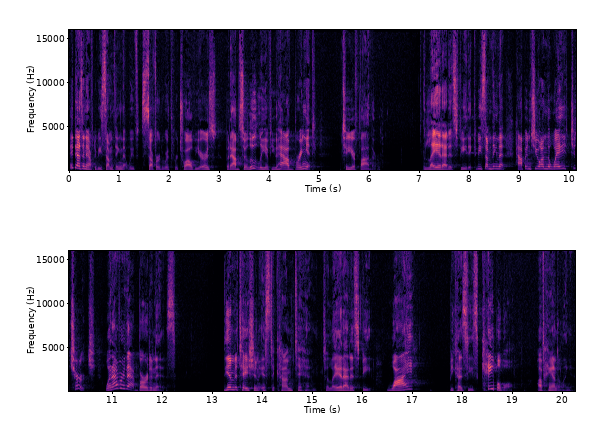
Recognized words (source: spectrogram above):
It doesn't have to be something that we've suffered with for 12 years, but absolutely, if you have, bring it to your Father. Lay it at His feet. It could be something that happened to you on the way to church, whatever that burden is. The invitation is to come to Him, to lay it at His feet. Why? Because He's capable of handling it.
